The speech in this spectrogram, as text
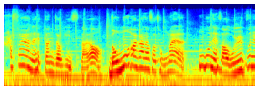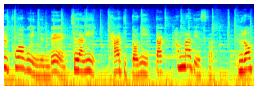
하소연을 했던 적이 있어요. 너무 화가 나서 정말 흥분해서 울분을 토하고 있는데 신랑이 다 듣더니 딱 한마디 했어요. 그럼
